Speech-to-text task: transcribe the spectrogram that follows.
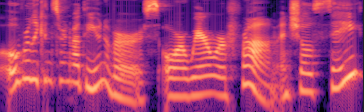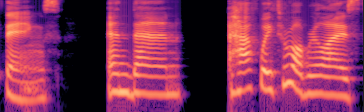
overly concerned about the universe or where we're from. And she'll say things. And then halfway through, I'll realize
